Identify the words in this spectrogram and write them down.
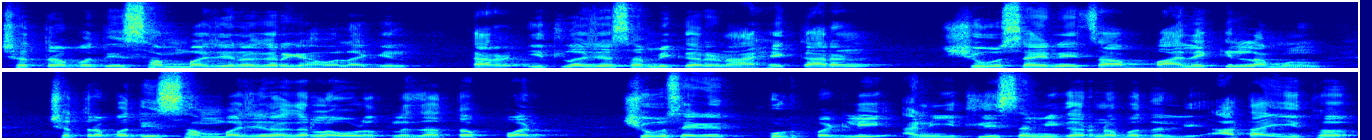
छत्रपती संभाजीनगर घ्यावा लागेल. कारण इथलं जे समीकरण आहे कारण शिवसेनेचा बालेकिल्ला म्हणून छत्रपती संभाजीनगरला ओळखलं जातं पण शिवसेनेत फूट पडली आणि इथली समीकरणं बदलली. आता इथं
